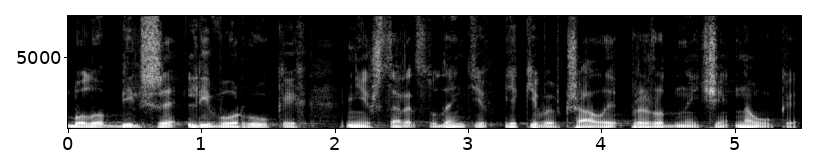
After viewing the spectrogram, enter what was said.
було більше ліворуких, ніж серед студентів, які вивчали природничі науки.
